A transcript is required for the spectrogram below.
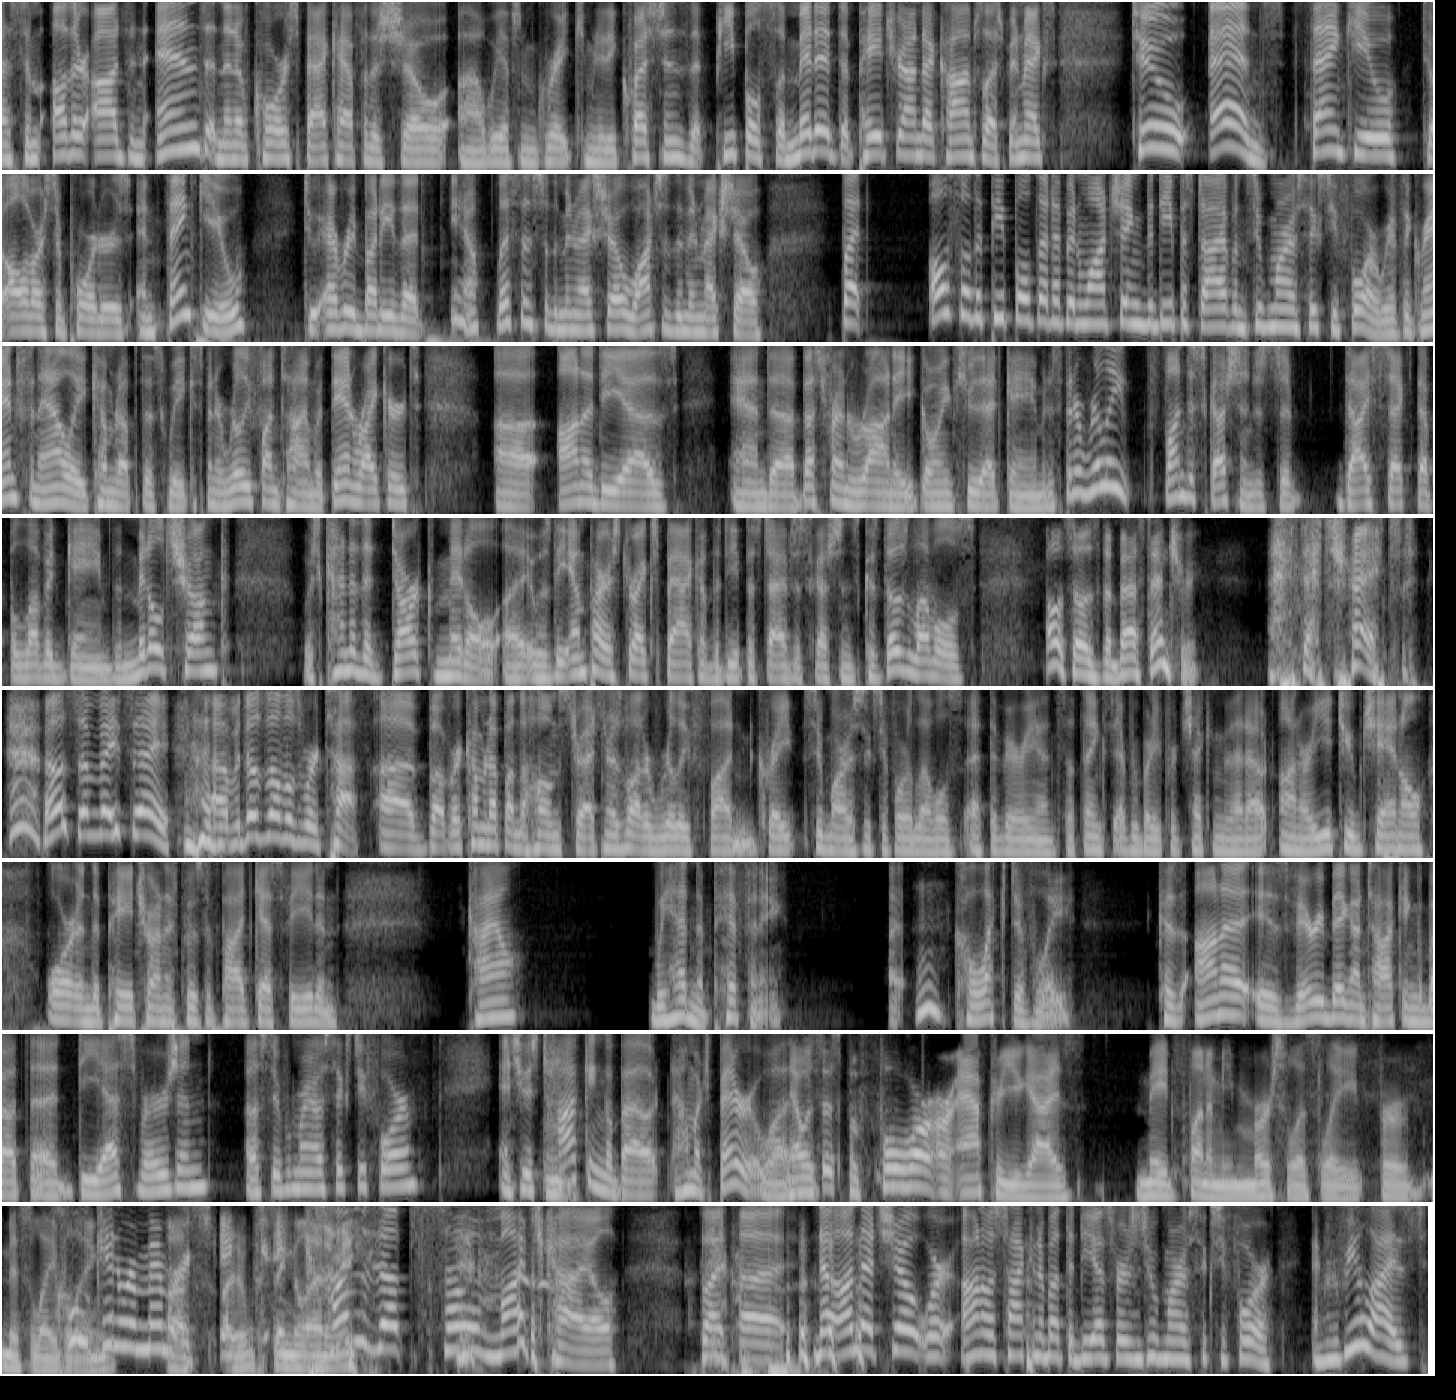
some other odds and ends, and then of course, back half of the show, uh, we have some great community questions that people submitted to patreon.com slash minnmax. Two ends. Thank you to all of our supporters, and thank you to everybody that, you know, listens to the MinnMax show, watches the MinnMax show, but also the people that have been watching the deepest dive on Super Mario 64. We have the grand finale coming up this week. It's been a really fun time with Dan Ryckert, uh, Ana Diaz, and uh, best friend Ronnie going through that game. And it's been a really fun discussion just to dissect that beloved game. The middle chunk was kind of the dark middle. Uh, it was the Empire Strikes Back of the deepest dive discussions because those levels Oh, so it's the best entry. that's right. Well, some may say, uh, but those levels were tough. Uh, but we're coming up on the home stretch, and there's a lot of really fun, great Super Mario 64 levels at the very end. So thanks everybody for checking that out on our YouTube channel or in the Patreon exclusive podcast feed. And Kyle, we had an epiphany uh, collectively because Ana is very big on talking about the DS version of Super Mario 64, and she was talking about how much better it was. Now, was this before or after you guys made fun of me mercilessly for mislabeling? Who can remember? us It, a it- single it enemy? comes up so much, Kyle. But uh, no, on that show where Ana was talking about the DS version of Super Mario 64, and we realized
